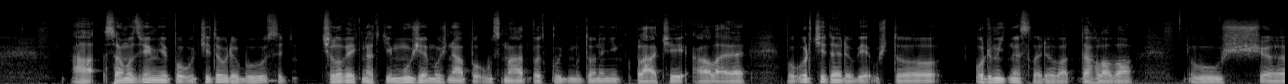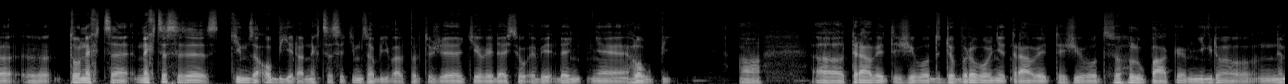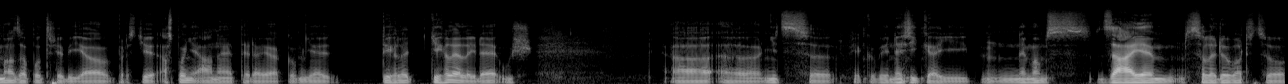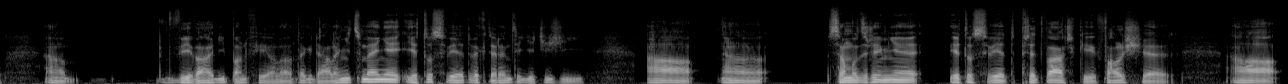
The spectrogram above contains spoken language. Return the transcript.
A samozřejmě po určitou dobu se člověk nad tím může možná pousmát, pokud mu to není k pláči, ale po určité době už to odmítne sledovat. Ta hlava už eh, to nechce, nechce se s tím zaobírat, nechce se tím zabývat, protože ti lidé jsou evidentně hloupí. A trávit život, dobrovolně trávit život s hlupákem nikdo nemá zapotřebí a prostě aspoň já ne, teda jako mě tyhle, tyhle lidé už a, a nic jakoby neříkají, nemám zájem sledovat, co a, vyvádí pan Fiala a tak dále. Nicméně je to svět, ve kterém ty děti žijí. A, a samozřejmě je to svět přetvářky, falše, a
